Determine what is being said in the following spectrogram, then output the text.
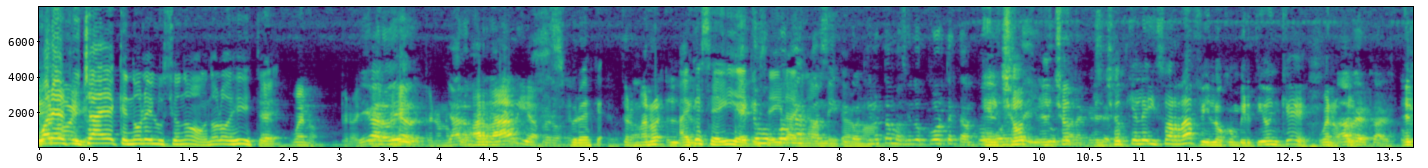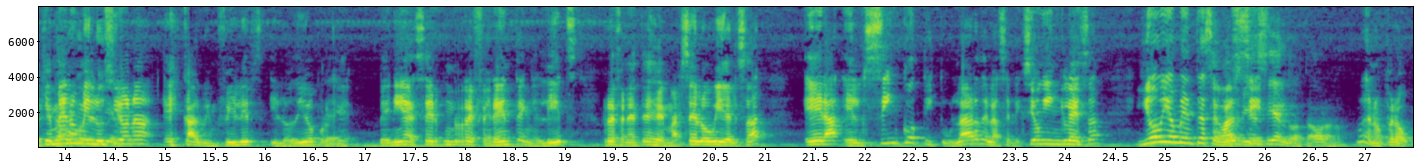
¿cuál es el fichaje que no le ilusionó? No lo dijiste. Eh, bueno, pero es Dígalo, que, dígalo. ey, pero no Ya coja rabia, pero, Pero es que pero, hermano, el, hay que seguir, hay que seguir la dinámica, pacífico. Aquí no estamos haciendo cortes tampoco. el shot, de el shot, que el sepa. shot que le hizo a Rafi lo convirtió en qué? Bueno, A el, ver, Carl, el que menos me ilusiona es Calvin Phillips y lo digo porque venía de ser un referente en el Leeds, referente de Marcelo Bielsa, era el 5 titular de la selección inglesa y obviamente se va al sigue City. siendo hasta ahora, ¿no? Bueno, pero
